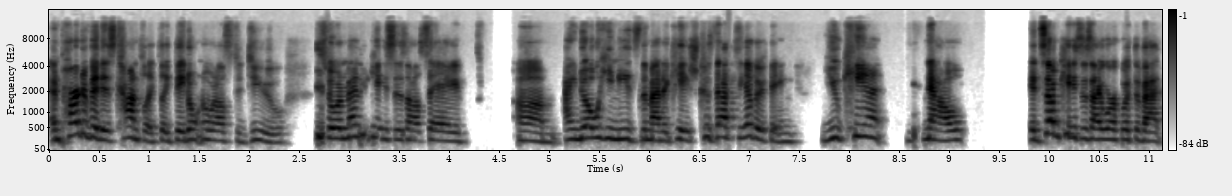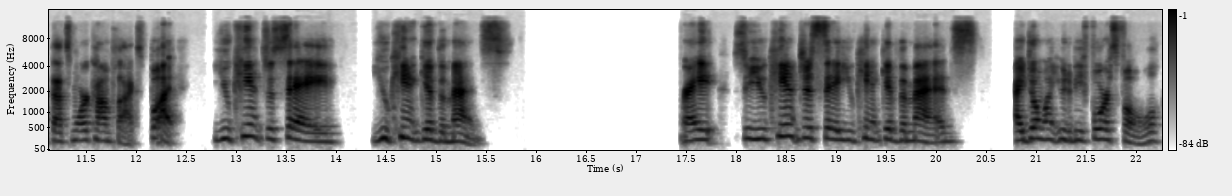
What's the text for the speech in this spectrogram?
And part of it is conflict, like they don't know what else to do. So in many cases, I'll say, um, I know he needs the medication because that's the other thing. You can't now, in some cases, I work with the vet, that's more complex, but you can't just say you can't give the meds. Right. So you can't just say you can't give the meds. I don't want you to be forceful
